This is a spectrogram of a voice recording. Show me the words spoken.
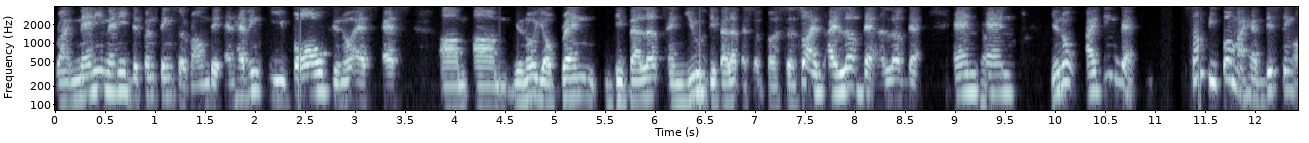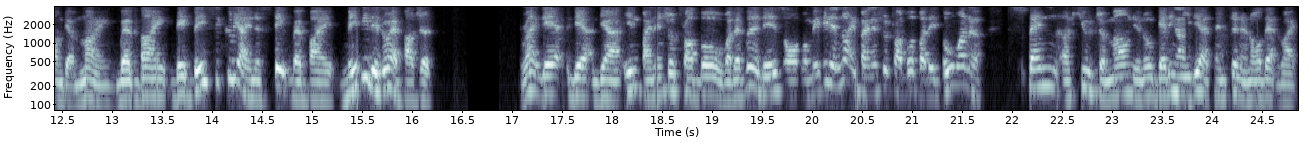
right many many different things around it and having evolved you know as as um, um you know your brand develops and you develop as a person so i, I love that i love that and yeah. and you know i think that some people might have this thing on their mind whereby they basically are in a state whereby maybe they don't have budget right? They they they are in financial trouble, whatever it is, or, or maybe they're not in financial trouble, but they don't want to spend a huge amount, you know, getting yeah. media attention and all that, right?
